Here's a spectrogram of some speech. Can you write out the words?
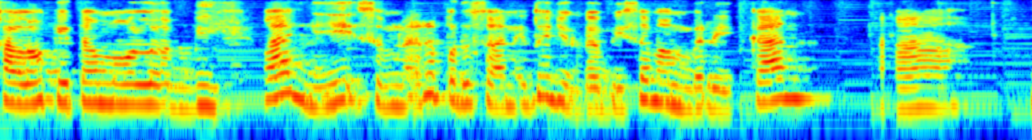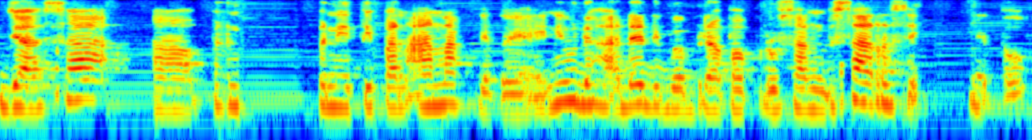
kalau kita mau lebih lagi, sebenarnya perusahaan itu juga bisa memberikan uh, jasa uh, penitipan anak gitu ya. Ini udah ada di beberapa perusahaan besar sih gitu.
